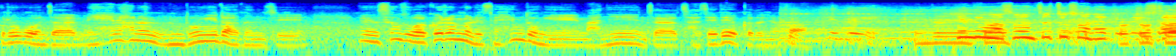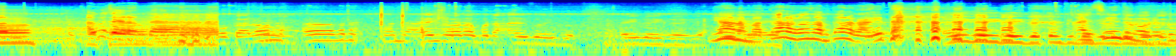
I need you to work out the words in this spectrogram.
그리고 이제 매일 하는 운동이라든지 승주가 그런 면에서 행동이 많이 이제 자제되었거든요. 행동아 손 저쪽 손 해. 저쪽 손. 아구 잘한다. 야, 나막 따라가자면 따라가겠다. 이거 이거 이거 좀 아니, 주인도 모르고.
